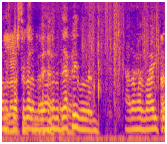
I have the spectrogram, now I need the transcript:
অনেক কষ্ট করেন ভাই আমাকে দেখলেই বলবেন। আর আমার ভাই তো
